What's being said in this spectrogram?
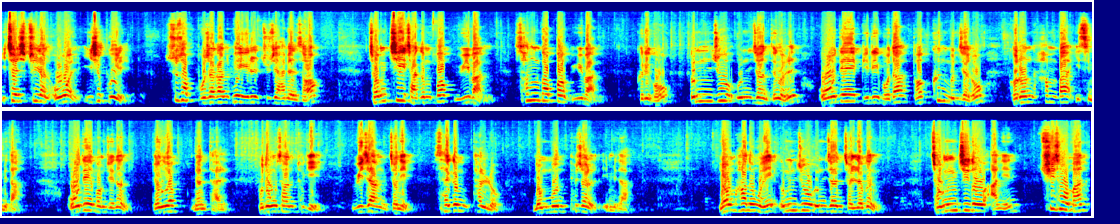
2017년 5월 29일 수석 보좌관 회의를 주재하면서 정치자금법 위반, 선거법 위반, 그리고 음주운전 등을 5대 비리보다 더 큰 문제로 거론한 바 있습니다. 5대 범죄는 병역 면탈, 부동산 투기, 위장 전입, 세금 탈루, 논문 표절입니다. 염한웅의 음주운전 전력은 정지도 아닌 취소만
